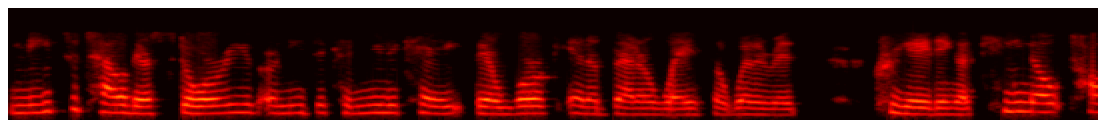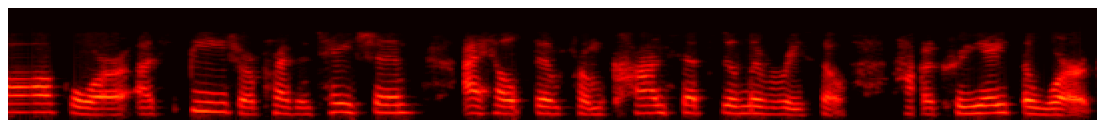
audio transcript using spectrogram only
need to tell their stories or need to communicate their work in a better way. So whether it's creating a keynote talk or a speech or presentation, I help them from concept delivery. So how to create the work,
